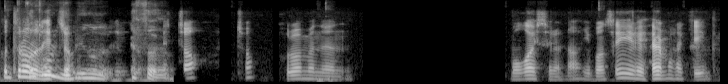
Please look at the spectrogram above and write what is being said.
Control은 Control 했죠. 리뷰는 했어요. 했죠? 했죠? 그러면은 뭐가 있으려나? 이번 세일에 할 만한 게임들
